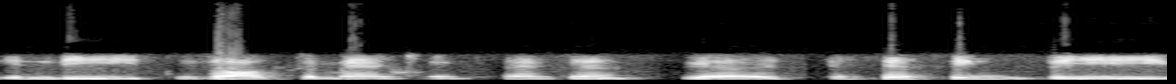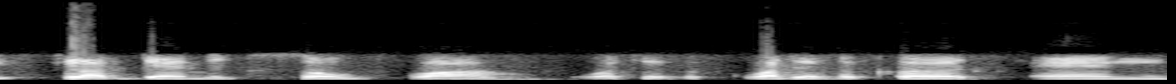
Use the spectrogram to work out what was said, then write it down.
in the disaster management center. We are assessing the flood damage so far, what has, what has occurred, and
